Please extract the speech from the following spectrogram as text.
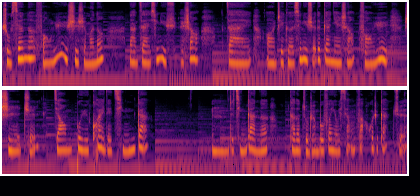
首先呢，防御是什么呢？那在心理学上，在呃这个心理学的概念上，防御是指将不愉快的情感，嗯，这情感呢，它的组成部分有想法或者感觉，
